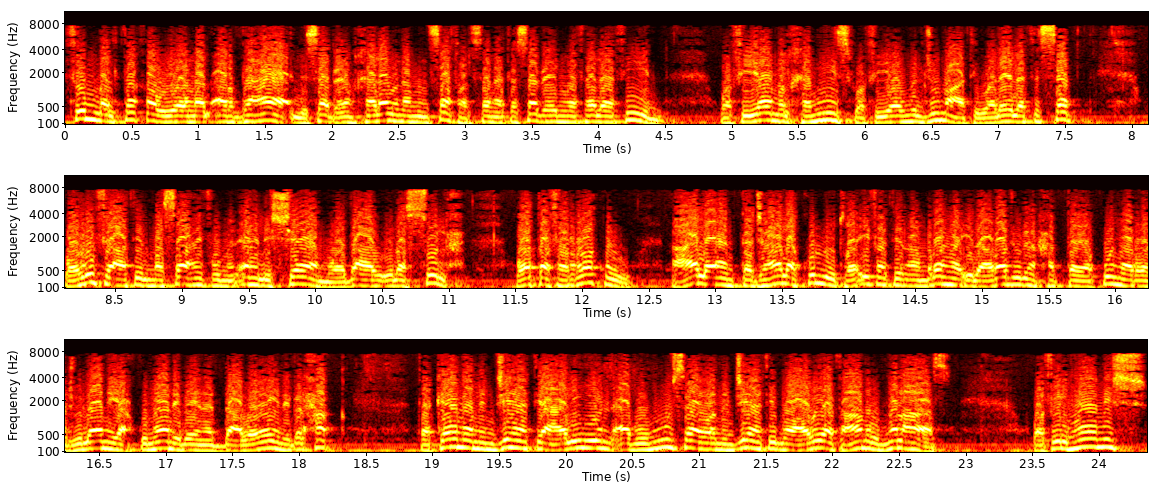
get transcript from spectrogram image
ثم التقوا يوم الأربعاء لسبع خلون من صفر سنة سبع وثلاثين. وفي يوم الخميس وفي يوم الجمعة وليلة السبت ورفعت المصاحف من أهل الشام ودعوا إلى الصلح وتفرقوا على أن تجعل كل طائفة أمرها إلى رجل حتى يكون الرجلان يحكمان بين الدعويين بالحق. فكان من جهة علي أبو موسى ومن جهة معاوية عمرو بن العاص. وفي الهامش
